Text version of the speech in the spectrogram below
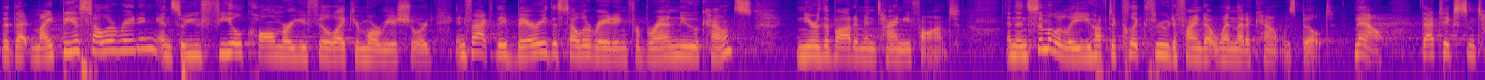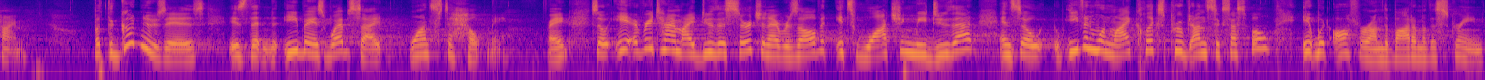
that that might be a seller rating, and so you feel calmer, you feel like you're more reassured. In fact, they bury the seller rating for brand new accounts near the bottom in tiny font. And then similarly, you have to click through to find out when that account was built. Now, that takes some time. But the good news is, is that eBay's website wants to help me right? So every time I do this search and I resolve it, it's watching me do that. And so even when my clicks proved unsuccessful, it would offer on the bottom of the screen,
